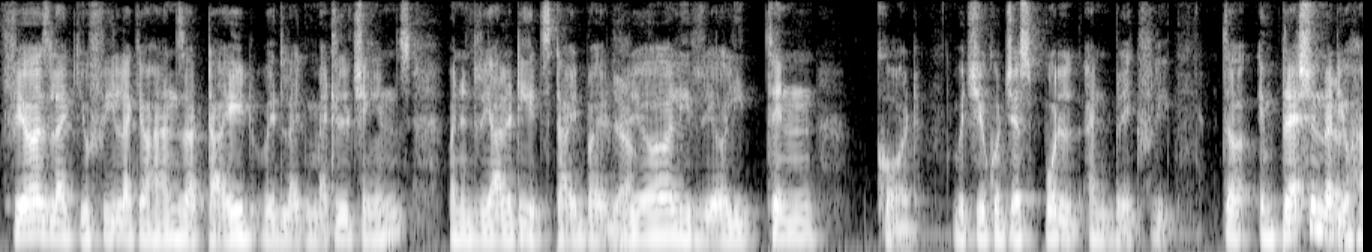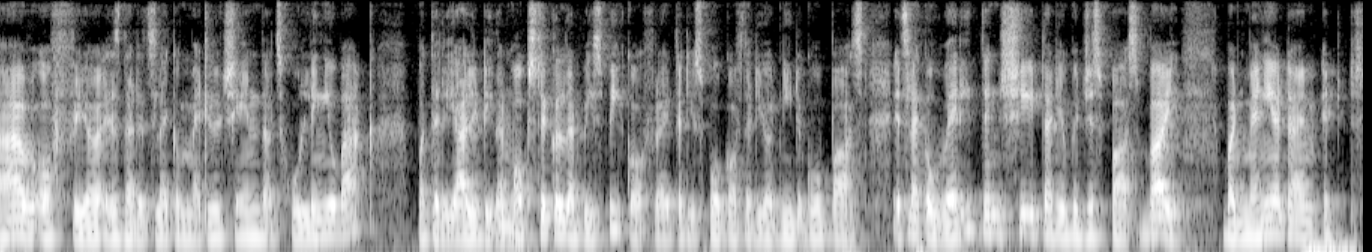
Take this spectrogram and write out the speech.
fears like you feel like your hands are tied with like metal chains when in reality it's tied by a Yeah. really really thin cord which you could just pull and break free. The impression that Yeah. you have of fear is that it's like a metal chain that's holding you back. But the reality, that hmm. obstacle that we speak of, right, that you spoke of, that you need to go past, it's like a very thin sheet that you could just pass by. But many a time it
